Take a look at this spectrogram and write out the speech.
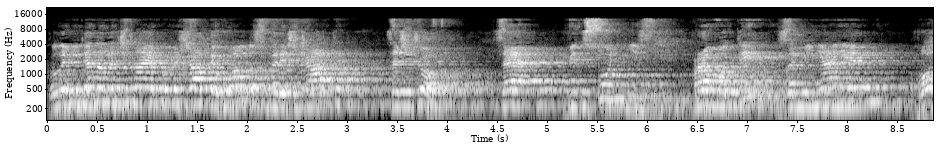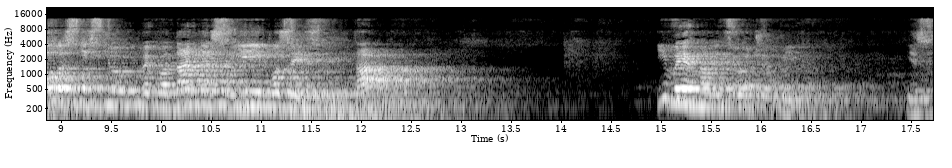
Коли людина починає повишати голос, верещати, це що? Це відсутність правоти заміняє голосністю викладання своєї позиції. Так? І ви цього чоловіка із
